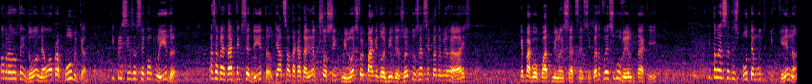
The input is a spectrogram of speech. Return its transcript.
A obra não tem dono, é uma obra pública e precisa ser concluída. Mas a verdade tem que ser dita. O Teatro Santa Catarina custou 5 milhões, foi pago em 2018 250 mil reais. Quem pagou 4 milhões e 750 foi esse governo que está aqui. Então essa disputa é muito pequena.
